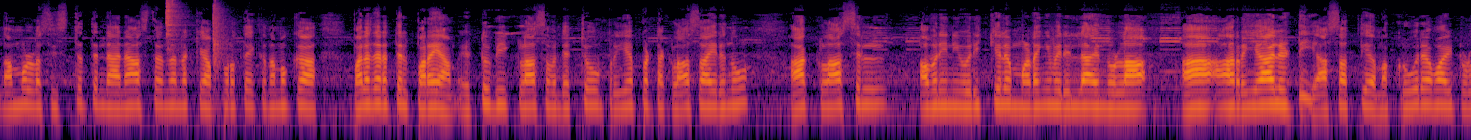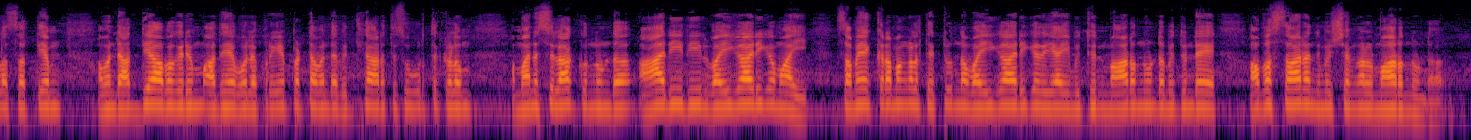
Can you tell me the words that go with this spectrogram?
നമ്മളുടെ സിസ്റ്റത്തിന്റെ അനാസ്ഥ എന്നൊക്കെ അപ്പുറത്തേക്ക് നമുക്ക് പലതരത്തിൽ പറയാം. എട്ടു ബി ക്ലാസ് അവന്റെ ഏറ്റവും പ്രിയപ്പെട്ട ക്ലാസ് ആയിരുന്നു. ആ ക്ലാസ്സിൽ അവൻ ഇനി ഒരിക്കലും മടങ്ങി വരില്ല എന്നുള്ള ആ ആ റിയാലിറ്റി ആ സത്യം ആ ക്രൂരമായിട്ടുള്ള സത്യം അവന്റെ അധ്യാപകരും അതേപോലെ പ്രിയപ്പെട്ടവന്റെ വിദ്യാർത്ഥി സുഹൃത്തുക്കളും മനസ്സിലാക്കുന്നുണ്ട്. ആ രീതിയിൽ വൈകാരികമായി സമയക്രമങ്ങൾ തെറ്റുന്ന വൈകാരികതയായി മിഥുൻ മാറുന്നുണ്ട്. മിഥുന്റെ അവസാന നിമിഷങ്ങൾ മാറുന്നുണ്ട്.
